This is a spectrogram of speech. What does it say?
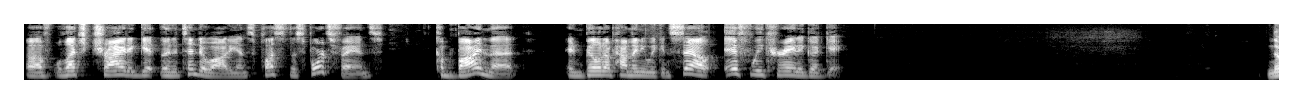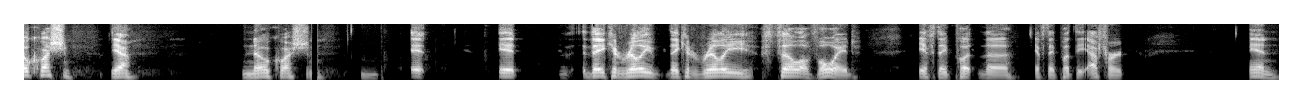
of well, let's try to get the Nintendo audience plus the sports fans combine that and build up how many we can sell if we create a good game. No question. Yeah. No question. It it they could really they could really fill a void if they put the if they put the effort in.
